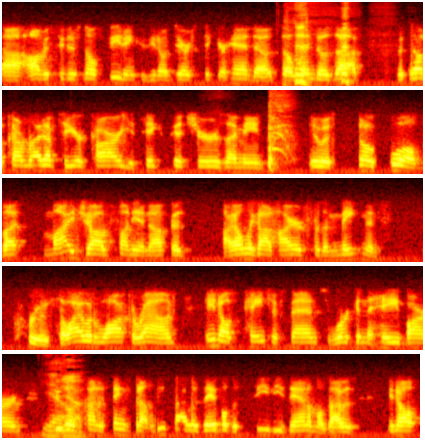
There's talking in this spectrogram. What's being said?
Uh, obviously, there's no feeding because you don't dare stick your hand out, so windows up. But they'll come right up to your car. You take pictures. I mean, it was so cool. But my job, funny enough, is I only got hired for the maintenance crew. So I would walk around, you know, paint a fence, work in the hay barn, Yeah. do those Yeah. kind of things. But at least I was able to see these animals. I was, you know,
